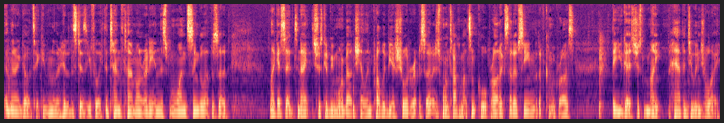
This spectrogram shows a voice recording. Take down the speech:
And there I go, taking another hit of the Stizzy for like the tenth time already in this one single episode. Like I said, tonight it's just gonna be more about chilling. Probably be a shorter episode. I just want to talk about some cool products that I've seen that I've come across that you guys just might happen to enjoy.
